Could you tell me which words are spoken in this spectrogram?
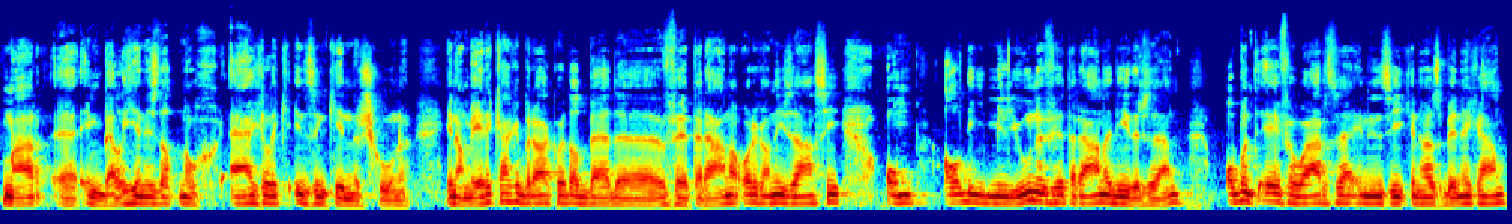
Maar eh, in België is dat nog eigenlijk in zijn kinderschoenen. In Amerika gebruiken we dat bij de veteranenorganisatie om al die miljoenen veteranen die er zijn, op het even waar zij in een ziekenhuis binnengaan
